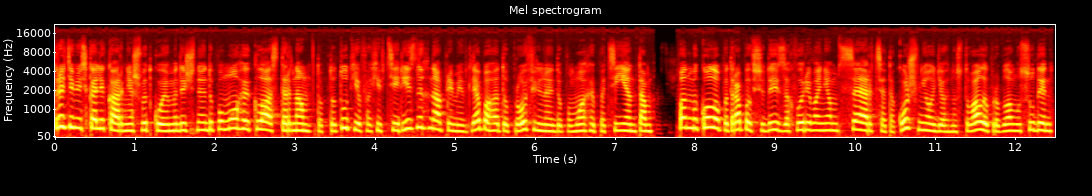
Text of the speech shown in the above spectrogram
Третя міська лікарня швидкої медичної допомоги кластерна. Тобто тут є фахівці різних напрямів для багатопрофільної допомоги пацієнтам. Пан Микола потрапив сюди із захворюванням серця. Також в нього діагностували проблему судин.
